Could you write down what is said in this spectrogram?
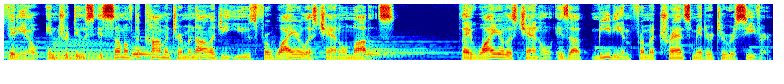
video introduces some of the common terminology used for wireless channel models. A wireless channel is a medium from a transmitter to receiver.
